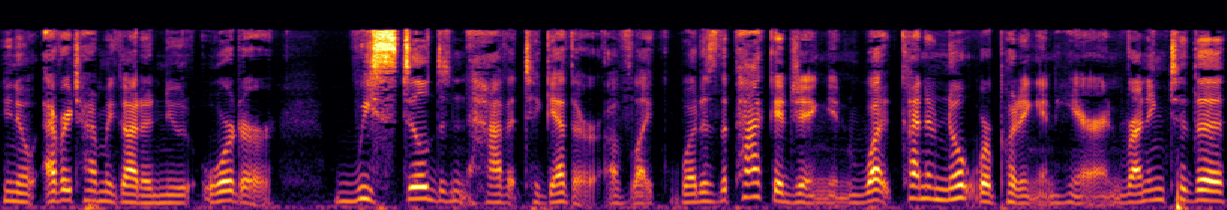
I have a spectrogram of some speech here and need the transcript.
you know, every time we got a new order, we still didn't have it together of like what is the packaging and what kind of note we're putting in here and running to the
